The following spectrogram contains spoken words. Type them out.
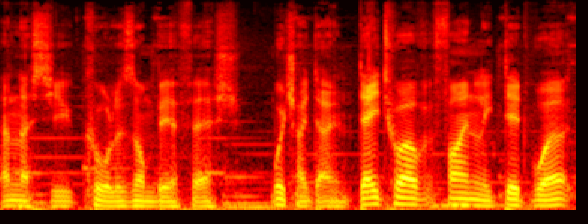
unless you call a zombie a fish, which I don't. Day 12, it finally did work,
